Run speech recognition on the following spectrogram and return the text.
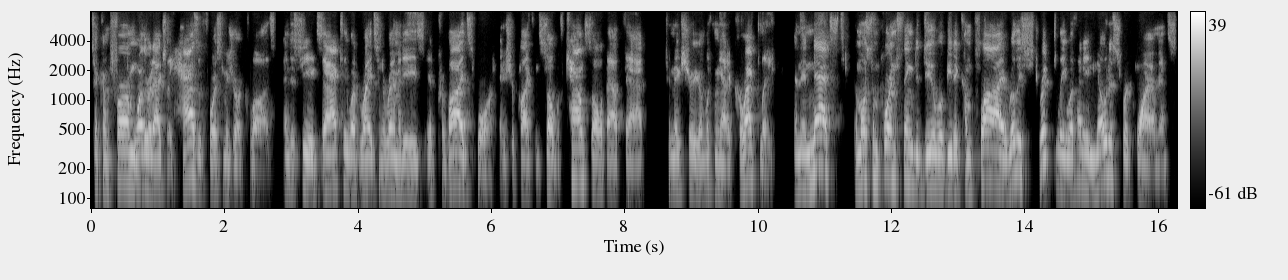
to confirm whether it actually has a force majeure clause and to see exactly what rights and remedies it provides for. And you should probably consult with counsel about that to make sure you're looking at it correctly. And then next, the most important thing to do will be to comply really strictly with any notice requirements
